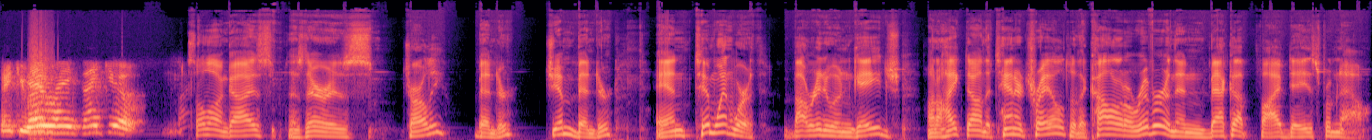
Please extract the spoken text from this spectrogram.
Thank you. Hey, Wayne, thank you. So long, guys. As there is Charlie Bender, Jim Bender, and Tim Wentworth about ready to engage on a hike down the Tanner Trail to the Colorado River and then back up five days from now.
